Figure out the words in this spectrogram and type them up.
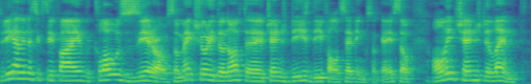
365 close 0 so make sure you do not uh, change these default settings okay? So only change the length.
